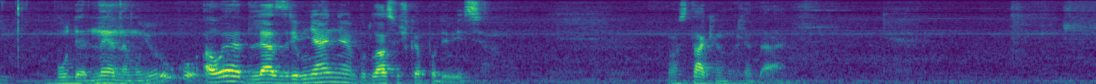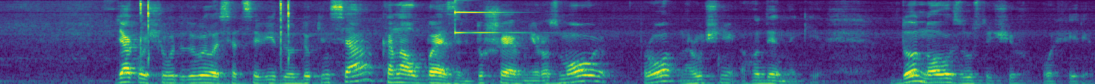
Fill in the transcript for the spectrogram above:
буде не на мою руку, але для зрівняння, будь ласка, подивіться. Ось так він виглядає. Дякую, що ви додивилися це відео до кінця. Канал Безель Душевні розмови про наручні годинники. До нових зустрічей в ефірі.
